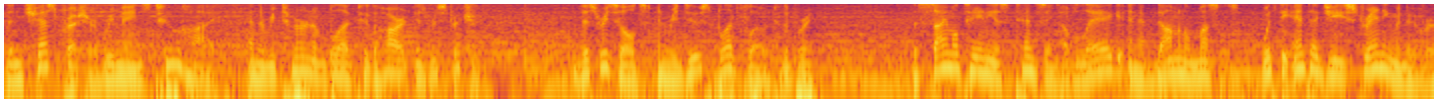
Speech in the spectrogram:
then chest pressure remains too high and the return of blood to the heart is restricted. This results in reduced blood flow to the brain. The simultaneous tensing of leg and abdominal muscles with the anti-G straining maneuver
